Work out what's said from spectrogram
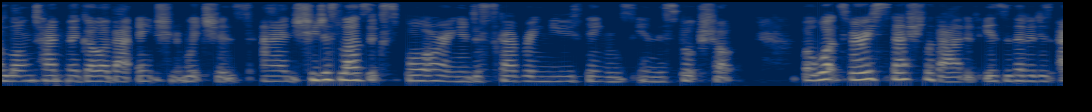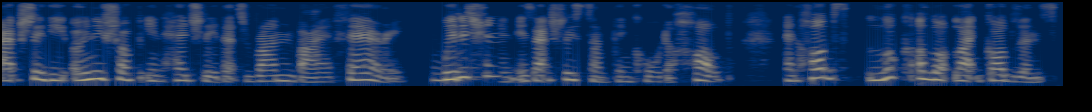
a long time ago about ancient witches. And she just loves exploring and discovering new things in this bookshop. But what's very special about it is that it is actually the only shop in Hedgely that's run by a fairy. Widdershin is actually something called a hob. And hobs look a lot like goblins,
